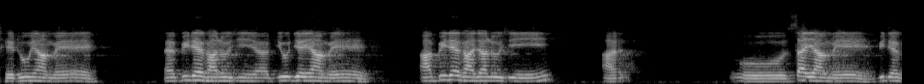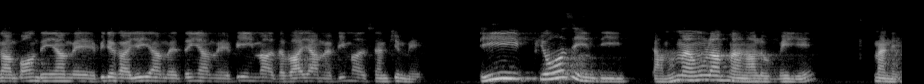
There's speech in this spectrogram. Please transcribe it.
ထေထိုးရမယ်အဲပြီးတဲ့ခါလို့ရှိရင်ပြိုးကျဲရမယ်အာပြီးတဲ့ခါကြလို့ရှိရင်အာဟိုစိုက်ရမယ်ပြီးတဲ့ခါပေါင်းတင်ရမယ်ပြီးတဲ့ခါရိတ်ရမယ်သိမ့်ရမယ်ပြီးမှစဘာရမယ်ပြီးမှဆံဖြစ်မယ်ဒီပြောစဉ်ဒီဒါမမှန်ဘူးလားမှန်လားလို့မေးရင်မှန်တယ်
